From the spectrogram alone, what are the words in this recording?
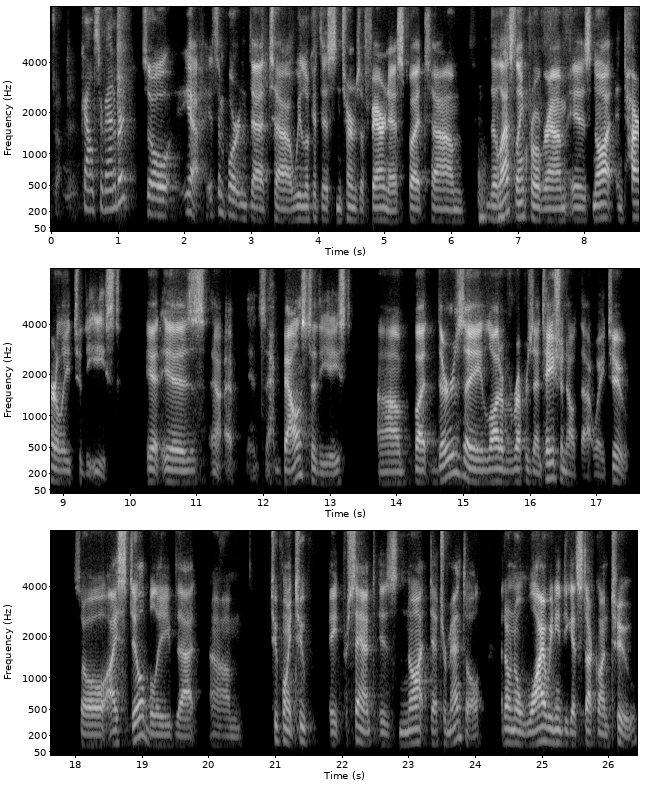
I'll jump in. Councillor Vandenberg. So yeah, it's important that uh, we look at this in terms of fairness, but um, the Last Link program is not entirely to the east. It is uh, it's balanced to the east, uh, but there's a lot of representation out that way too. So I still believe that 2.28% um, is not detrimental. I don't know why we need to get stuck on two.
